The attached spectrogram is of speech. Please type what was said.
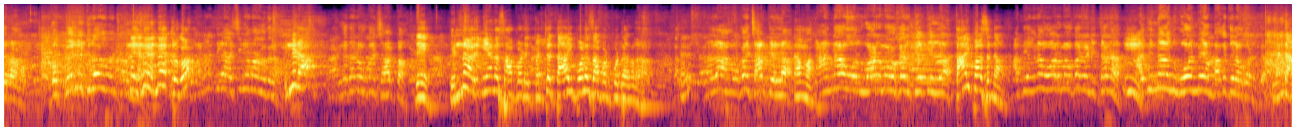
பெரிய துரோகம் என்ன என்ன துரோகம்? என்னடா? இங்கே தானே உட்காந்து சாப்பிட்டோம் டேய் என்ன அருமையான சாப்பாடு? பச்சை தாய் போல சாப்பாடு போட்டாங்கடா. நல்லா அங்கே உட்காந்து சாப்பிட்டேல்ல ஆமா. நான் தான் ஒரு ஓரமா உட்காந்து கேட்டில்ல தாய் பாசண்டா அப்படி எங்கன்னா ஓரமா உட்கார வேண்டியது தானே? ம். அது என்ன அந்த ஓன்மே என் பக்கத்தில் உட்காந்துட்டேன் ஏண்டா?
